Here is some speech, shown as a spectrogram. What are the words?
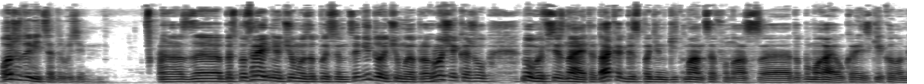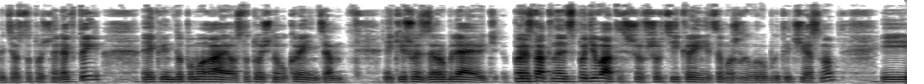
Отже, дивіться, друзі. Е, З безпосередньо, чому записуємо це відео, чому я про гроші кажу. Ну, ви всі знаєте, так, як господин Гетьманцев у нас е, допомагає українській економіці остаточно лягти, як він допомагає остаточно українцям, які щось заробляють, перестати навіть сподіватися, що, що в цій країні це можливо робити чесно і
